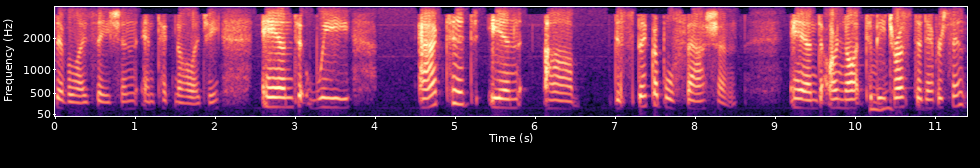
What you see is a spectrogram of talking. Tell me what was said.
civilization and technology, and we acted in uh, despicable fashion and are not to be Mhm. trusted ever since.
